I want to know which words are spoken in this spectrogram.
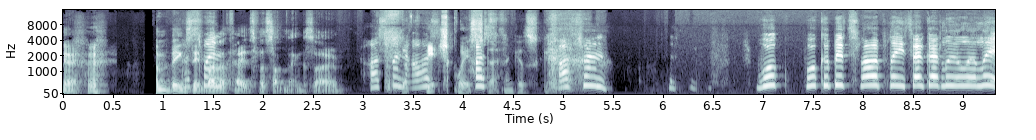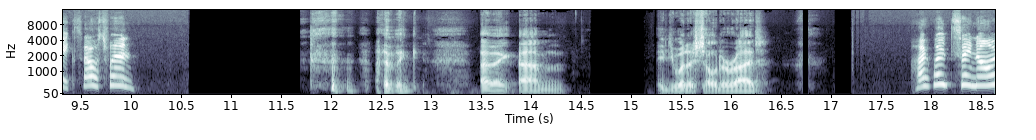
yeah. I'm being That's sent by the fates for something. So Oswin, The Os- fetch quest, Os- I think is. Oswin, walk, walk a bit slower, please. I've got little legs. Oswin. I think, I think, um, do you want a shoulder ride? I won't say no.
